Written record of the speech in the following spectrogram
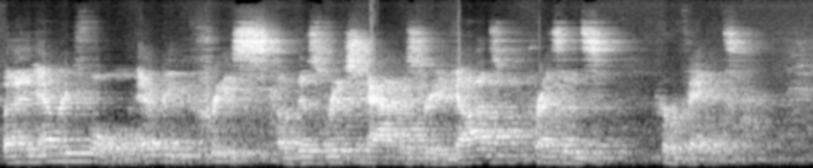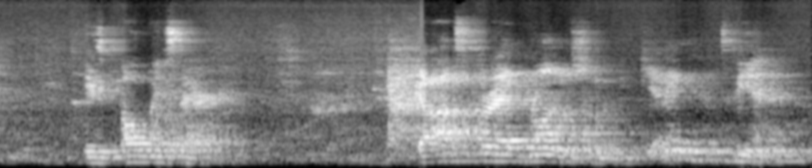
But in every fold, every crease of this rich tapestry, God's presence pervades. He's always there. God's thread runs from the beginning to the end.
